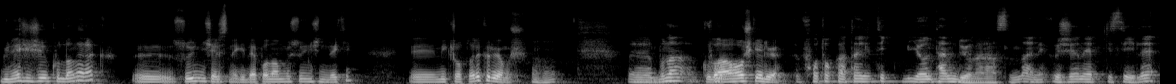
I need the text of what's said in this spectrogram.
Güneş ışığı kullanarak e, suyun içerisindeki, depolanmış suyun içindeki e, mikropları kırıyormuş. Ee, buna Kulağa hoş geliyor. fotokatalitik bir yöntem diyorlar aslında. Hani ışığın etkisiyle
